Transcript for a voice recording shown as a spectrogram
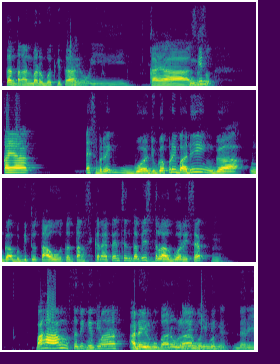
tantangan baru buat kita. Yoi. kayak Mungkin- sesu- kayak eh sebenarnya gue juga pribadi nggak nggak begitu tahu tentang seeker attention tapi setelah gue riset Hmm. Paham sedikit Mungkin- mah. ada ilmu baru lah buat gini nggak, dari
